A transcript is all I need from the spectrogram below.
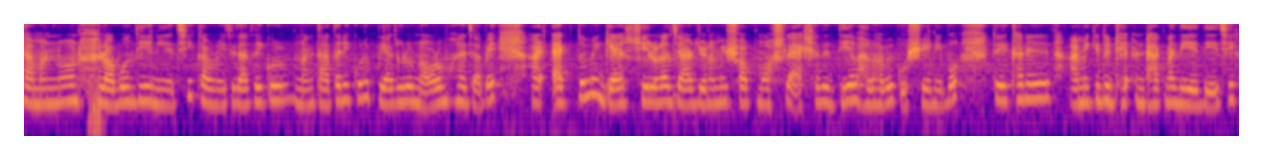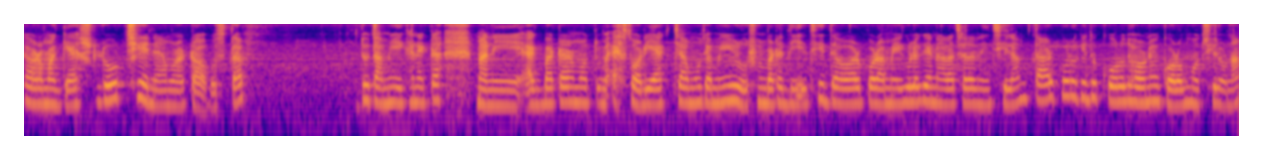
সামান্য লবণ দিয়ে নিয়েছি। কারণ এতে তাড়াতাড়ি করে মানে তাড়াতাড়ি করে পেঁয়াজগুলো নরম হয়ে যাবে। আর একদমই গ্যাস ছিল না, যার জন্য আমি সব মশলা একসাথে দিয়ে ভালোভাবে কষিয়ে নিব। তো এখানে আমি কিন্তু ঢাকনা দিয়ে দিয়েছি। কারণ আমার গ্যাস লড়ছে না এমন একটা অবস্থা। তো আমি এখানে একটা মানে এক বাটার মতো সরি এক চামচ আমি রসুন বাটা দিয়েছি। দেওয়ার পর আমি এগুলোকে নাড়াচাড়া নিচ্ছিলাম। তারপরও কিন্তু কোনো ধরনের গরম হচ্ছিল না।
